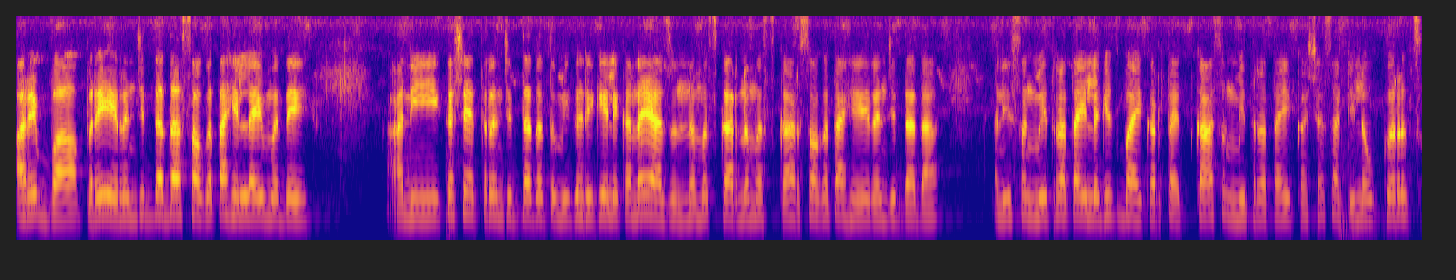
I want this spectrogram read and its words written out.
अरे बाप रे रणजित दादा स्वागत आहे लाईव्हमध्ये आणि कसे आहेत रणजित दादा? तुम्ही घरी गेले का नाही अजून? नमस्कार नमस्कार. स्वागत आहे रणजित दादा. आणि संगमित्राताई लगेच बाय करतायत. का संगमित्राताई कशासाठी? लवकरच.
